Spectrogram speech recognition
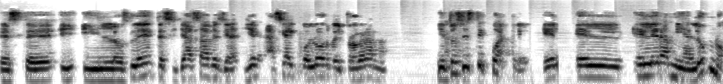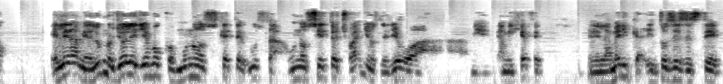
este, y, los lentes, y ya sabes, y, hacía el color del programa. Y entonces este cuate, él, él, él era mi alumno, él era mi alumno, yo le llevo como unos, ¿qué te gusta? Unos 7, 8 años le llevo a, mi, a mi jefe en el América. Entonces, este,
